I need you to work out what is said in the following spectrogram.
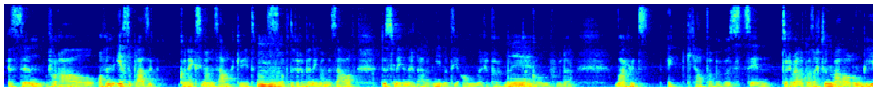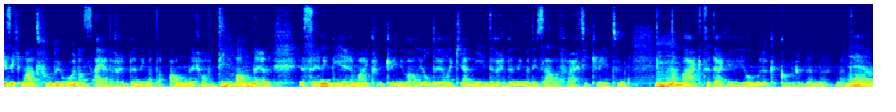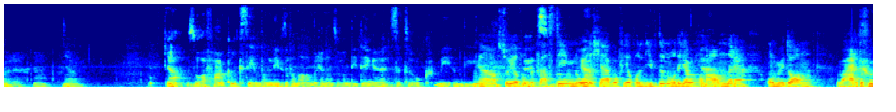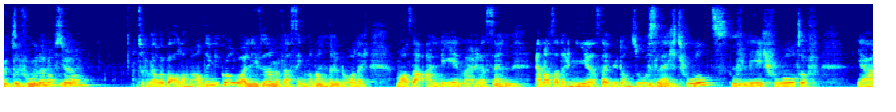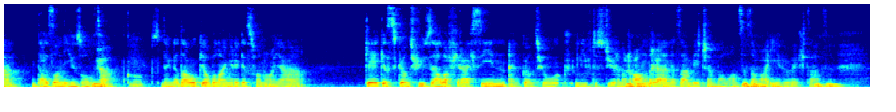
zin vooral, of in de eerste plaats de connectie met mezelf kwijt was. Mhm. Of de verbinding met mezelf. Dus mij inderdaad ook niet met die ander verbonden Nee. kon voelen. Maar goed, ik had dat bewustzijn. Terwijl ik was er toen wel al rond bezig, maar het voelde gewoon als, ah ja, de verbinding met de ander, of die Mhm. anderen, is er niet meer. Maar ik, ik weet nu wel heel duidelijk, ja nee, de verbinding met jezelf werd je kwijt toen. Mhm. En dat maakte dat je je heel moeilijk kon verbinden met de Ja. anderen. Ja. Ja. ja, zo afhankelijk zijn van liefde van anderen en zo van die dingen zitten ook mee in die... ja, zo heel veel bevestiging nodig hebben of heel veel liefde nodig hebben van anderen om je dan waardevol te voelen voelen, of zo. ja. Terwijl we hebben allemaal denk ik wel wat liefde en bevestiging van Mhm. anderen nodig. Maar als dat alleen maar is en, Mhm. en als dat er niet is, dat je je dan zo Mhm. slecht voelt of Mhm. leeg voelt of ja, dat is dan niet gezond. hè. Ja, klopt. Ik denk dat dat ook heel belangrijk is van, oh ja, kijk eens, kunt je jezelf graag zien en kunt je ook liefde sturen naar Mhm. anderen en is dat een beetje in balans, is dat Mhm. wat evenwicht. Hè? Mhm.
